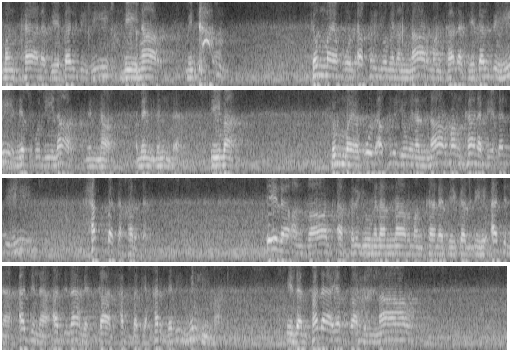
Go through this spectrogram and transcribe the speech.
من كان في قلبه دينار من ثم يقول أخرجوا من النار من كان في قلبه نصف دينار من نار من من إيمان. ثم يقول أخرجوا من النار من كان في قلبه حبة خردل. إلى أن قال أخرجوا من النار من كان في قلبه أدنى أدنى أدنى مثقال حبة خردل من إيمان. إذا فلا يبقى في النار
